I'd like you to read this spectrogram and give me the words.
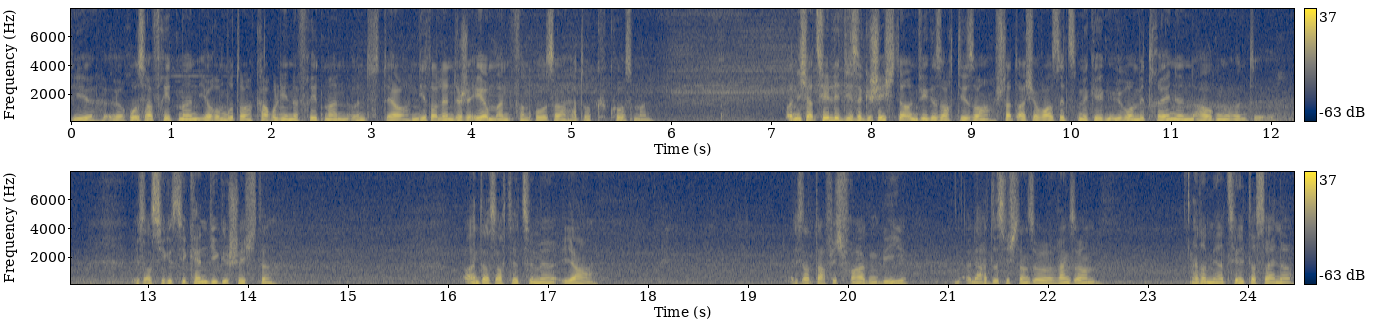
die Rosa Friedmann, ihre Mutter Caroline Friedmann und der niederländische Ehemann von Rosa, Herzog Kursmann. Und ich erzähle diese Geschichte und wie gesagt, dieser Stadtarchivar sitzt mir gegenüber mit Tränen in den Augen und äh, ich sage, Sie, Sie kennen die Geschichte. Und da sagt er zu mir, ja. Ich sage, darf ich fragen, wie? Und er hatte sich dann so langsam, hat er mir erzählt, dass seine,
